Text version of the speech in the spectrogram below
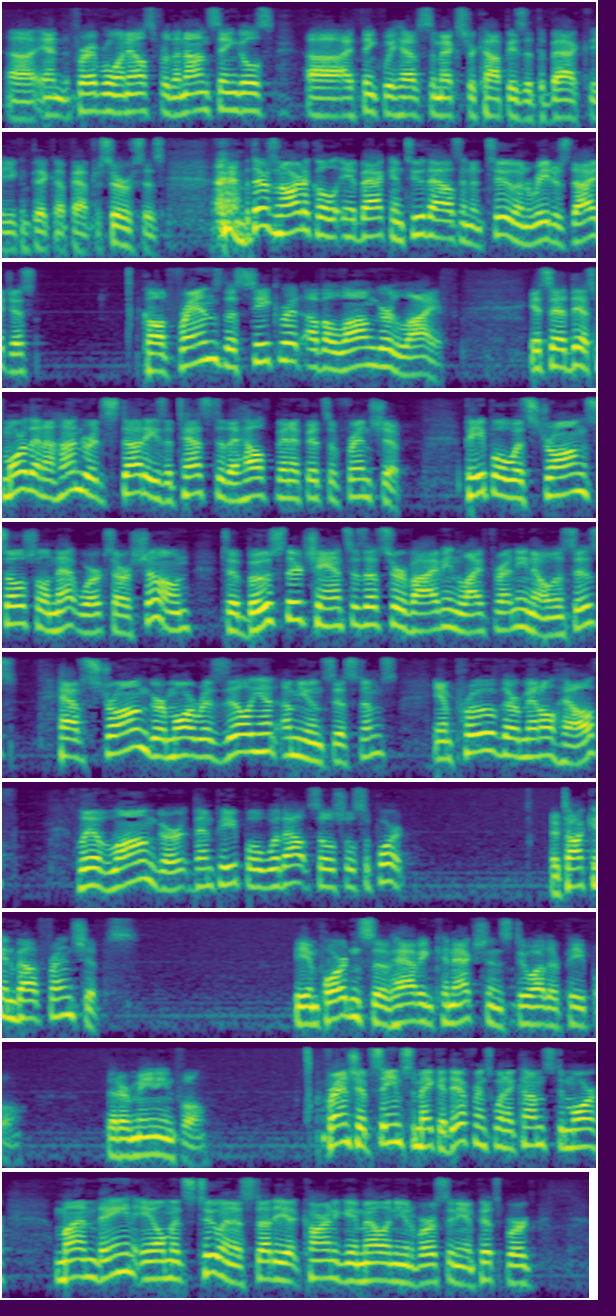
Uh, and for everyone else, for the non-singles, uh, I think we have some extra copies at the back that you can pick up after services. but there's an article back in 2002 in Reader's Digest called "Friends: The Secret of a Longer Life." It said this: More than a hundred studies attest to the health benefits of friendship. People with strong social networks are shown to boost their chances of surviving life-threatening illnesses, have stronger, more resilient immune systems, improve their mental health, live longer than people without social support. They're talking about friendships, the importance of having connections to other people that are meaningful. Friendship seems to make a difference when it comes to more mundane ailments, too. In a study at Carnegie Mellon University in Pittsburgh,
